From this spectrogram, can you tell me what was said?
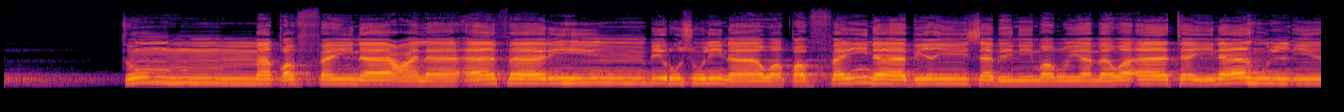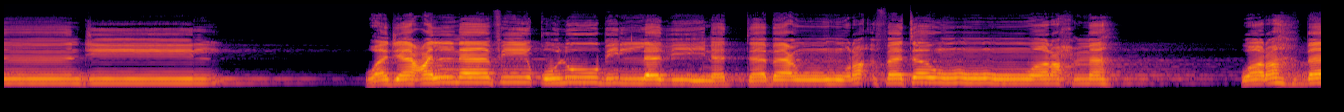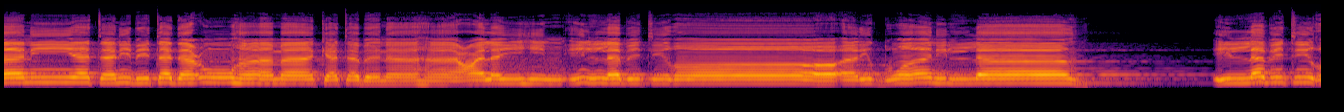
ثم قفينا على آثارهم برسلنا وقفينا بعيسى ابن مريم وآتيناه الإنجيل. وجعلنا في قلوب الذين اتبعوه رأفة ورحمة ورهبانية ابتدعوها ما كتبناها عليهم إلا ابتغاء رضوان الله. إلا ابتغاء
